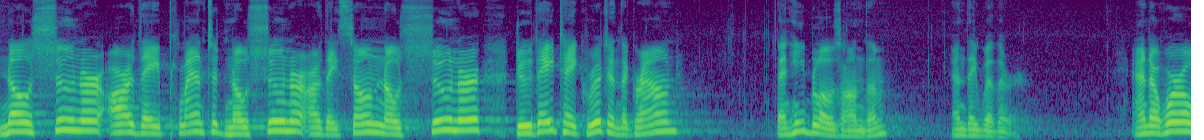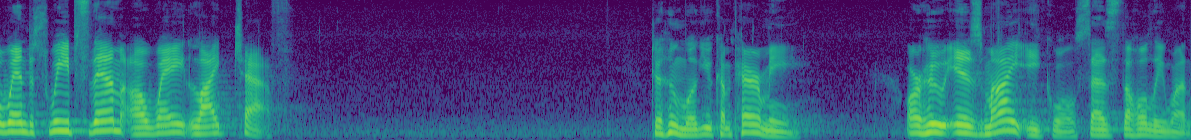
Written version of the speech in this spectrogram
No sooner are they planted, no sooner are they sown, no sooner do they take root in the ground than he blows on them and they wither. And a whirlwind sweeps them away like chaff. To whom will you compare me? Or who is my equal, says the Holy One?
